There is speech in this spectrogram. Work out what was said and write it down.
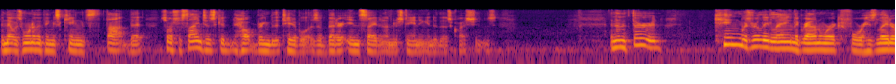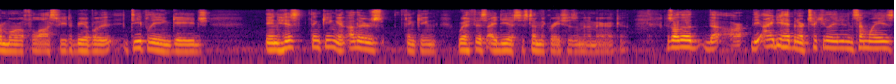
And that was one of the things King thought that social scientists could help bring to the table as a better insight and understanding into those questions. And then third, King was really laying the groundwork for his later moral philosophy to be able to deeply engage in his thinking and others' thinking with this idea of systemic racism in America. Because although the, the idea had been articulated in some ways,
